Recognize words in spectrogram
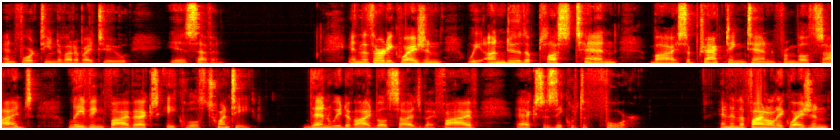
and 14 divided by 2 is 7. In the third equation, we undo the plus 10 by subtracting 10 from both sides, leaving 5x equals 20. Then we divide both sides by 5, x is equal to 4. And in the final equation,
